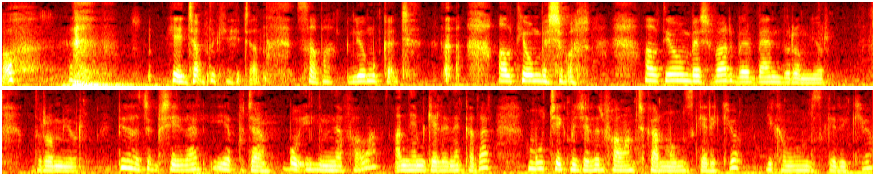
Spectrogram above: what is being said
Oh. Heyecanlı heyecan. Sabah biliyor musun kaç? 6'ya 15 var. 6'ya 15 var ve ben duramıyorum. Duramıyorum. Birazcık bir şeyler yapacağım. Bu elimle falan. Annem gelene kadar. Ama o çekmeceleri falan çıkarmamız gerekiyor. Yıkamamız gerekiyor.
